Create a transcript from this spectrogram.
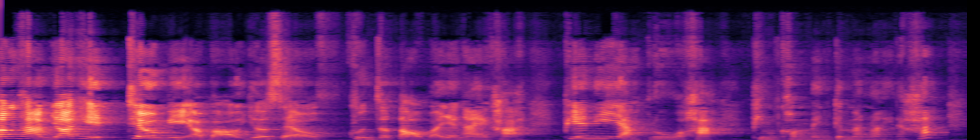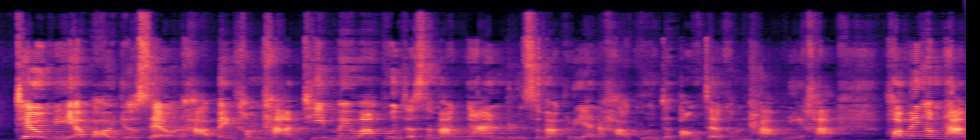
คำถามยอดฮิต tell me about yourself คุณจะตอบว่ายังไงคะ เพียนี้อยากรู้ค่ะ พิมพ์คอมเมนต์กันมาหน่อยนะคะ tell me about yourself นะคะ เป็นคำถามที่ไม่ว่าคุณจะสมัครงานหรือสมัครเรียนนะคะ คุณจะต้องเจอคำถามนี้ค่ะ เพราะเป็นคำถาม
